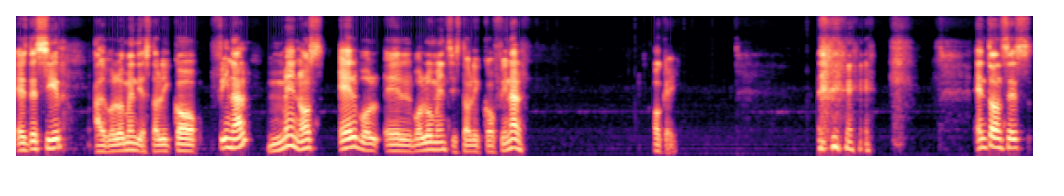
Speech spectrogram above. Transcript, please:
es decir, al volumen diastólico final menos el, el volumen sistólico final. Ok. Entonces,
